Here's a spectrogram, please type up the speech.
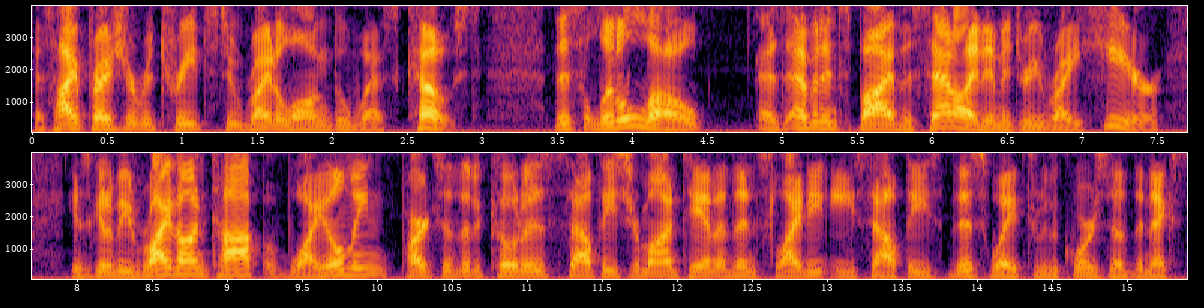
as high pressure retreats to right along the west coast. This little low as evidenced by the satellite imagery right here, is going to be right on top of Wyoming, parts of the Dakotas, southeastern Montana, then sliding east southeast this way through the course of the next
